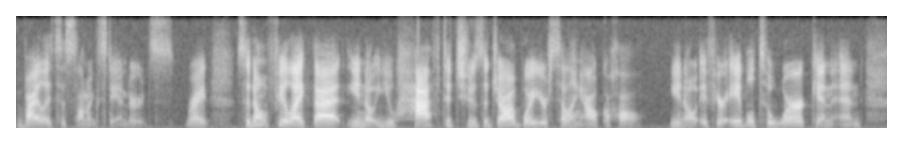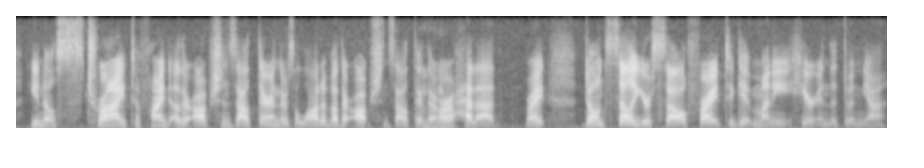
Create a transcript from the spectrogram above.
violates Islamic standards, right? So don't feel like that, you know, you have to choose a job where you're selling alcohol. You know, if you're able to work and, and you know, s- try to find other options out there, and there's a lot of other options out there that mm-hmm. are ahead halal, right? Don't sell yourself, right, to get money here in the dunya.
